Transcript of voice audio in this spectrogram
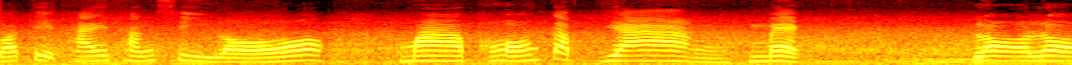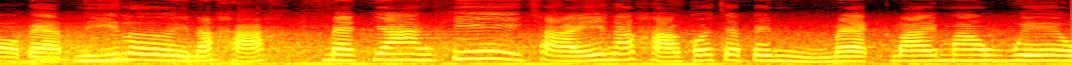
ก็ติดให้ทั้ง 4 ล้อ มาพร้อมกับยางแม็กหล่อๆแบบนี้เลยนะคะ แม็กยางที่ใช้นะคะ ก็จะเป็นแม็กลายมาเวล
